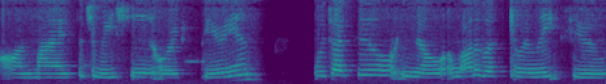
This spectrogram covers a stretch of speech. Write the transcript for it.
on my situation or experience, which I feel, you know, a lot of us can relate to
